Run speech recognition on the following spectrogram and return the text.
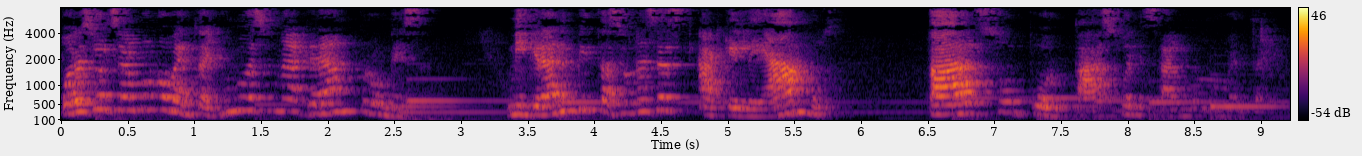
Por eso el Salmo 91 es una gran promesa. Mi gran invitación es a que leamos paso por paso el Salmo 91.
